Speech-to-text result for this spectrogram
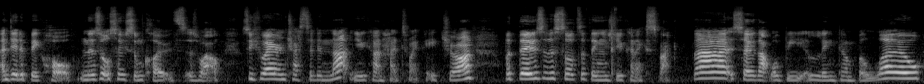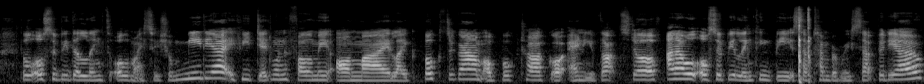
and did a big haul and there's also some clothes as well so if you are interested in that you can head to my patreon but those are the sorts of things you can expect there so that will be linked down below there'll also be the link to all of my social media if you did want to follow me on my like bookstagram or BookTok or any of that stuff and i will also be linking the september reset video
